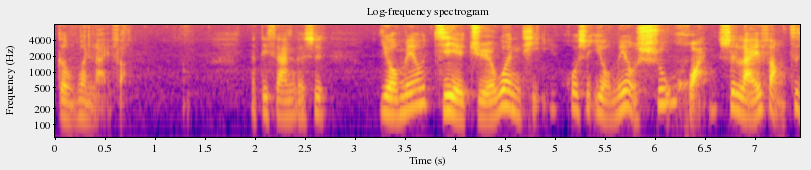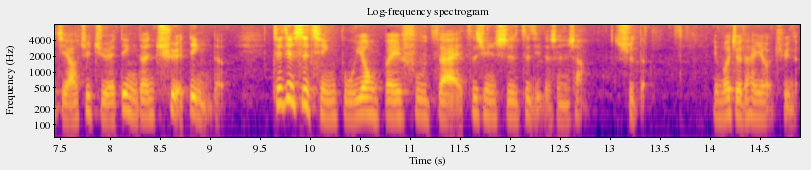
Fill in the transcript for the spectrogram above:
跟问来访。那第三个是有没有解决问题，或是有没有舒缓，是来访自己要去决定跟确定的。这件事情不用背负在咨询师自己的身上。是的。有没有觉得很有趣呢？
